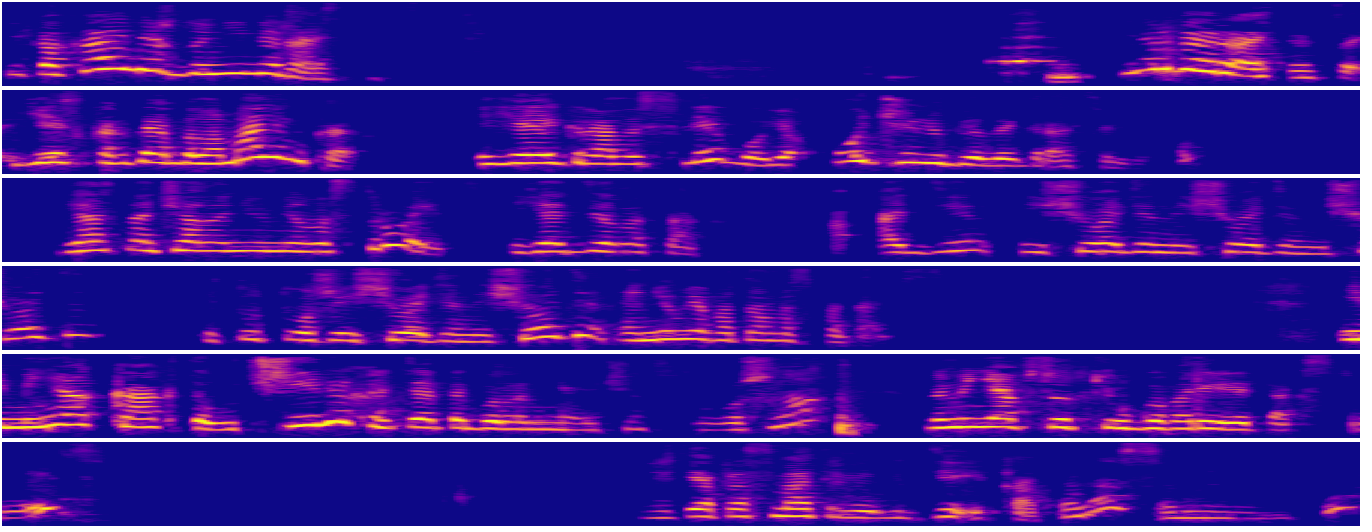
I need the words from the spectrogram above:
И какая между ними разница? Первая разница. Есть, когда я была маленькая, и я играла с Лего, я очень любила играть с Лего. Я сначала не умела строить, и я делала так. Один, еще один, еще один, еще один и тут тоже еще один, еще один, и они у меня потом распадались. И меня как-то учили, хотя это было мне очень сложно, но меня все-таки уговорили так строить. Значит, я просматриваю, где и как у нас. Одну минуту.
